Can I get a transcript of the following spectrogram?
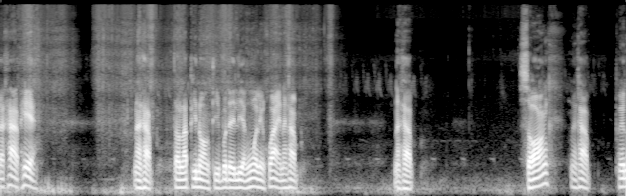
ราคาแพงนะครับ สำหรับพี่น้องที่บ่ได้เลี้ยงงัวเลี้ยงควายนะครับนะครับสองนะครับ เพิ่น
